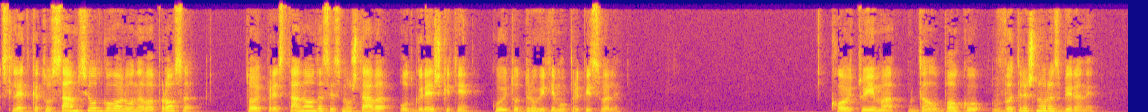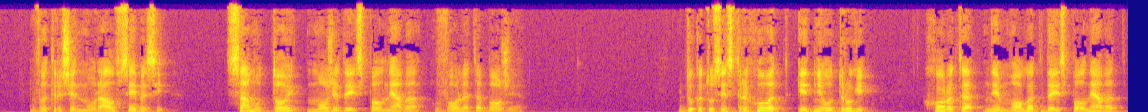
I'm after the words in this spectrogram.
След като сам си отговорил на въпроса, той престанал да се смущава от грешките, които другите му приписвали. Който има дълбоко вътрешно разбиране, вътрешен морал в себе си, само той може да изпълнява волята Божия. Докато се страхуват едни от други, хората не могат да изпълняват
